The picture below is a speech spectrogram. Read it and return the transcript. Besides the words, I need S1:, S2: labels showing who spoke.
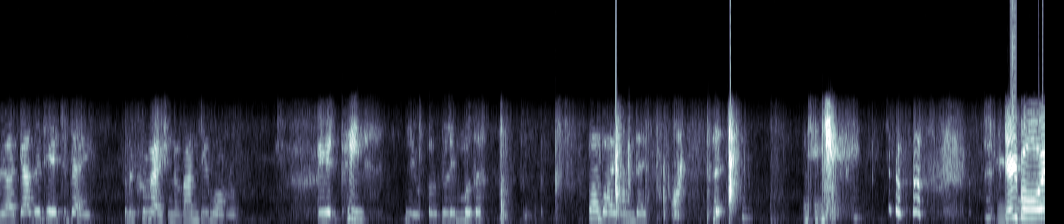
S1: we are gathered here today for the cremation of Andy Worrell. Be at peace, you ugly mother. Bye bye, Andy.
S2: Gay boy!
